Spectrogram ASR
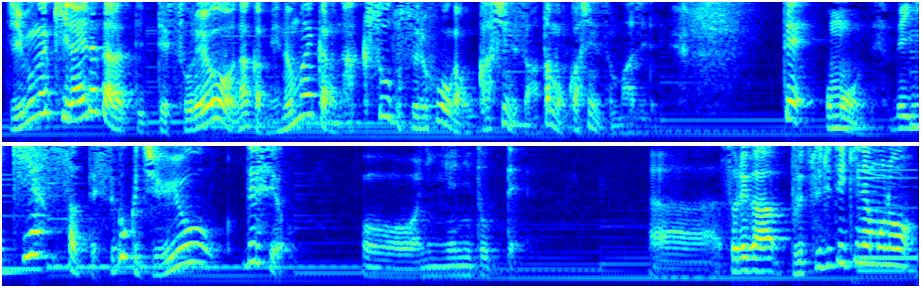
自分が嫌いだからって言って、それをなんか目の前からなくそうとする方がおかしいんですよ。頭おかしいんですよ、マジで。って思うんですよ。で、生きやすさってすごく重要ですよ。人間にとって。あそれが物理的なもの、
